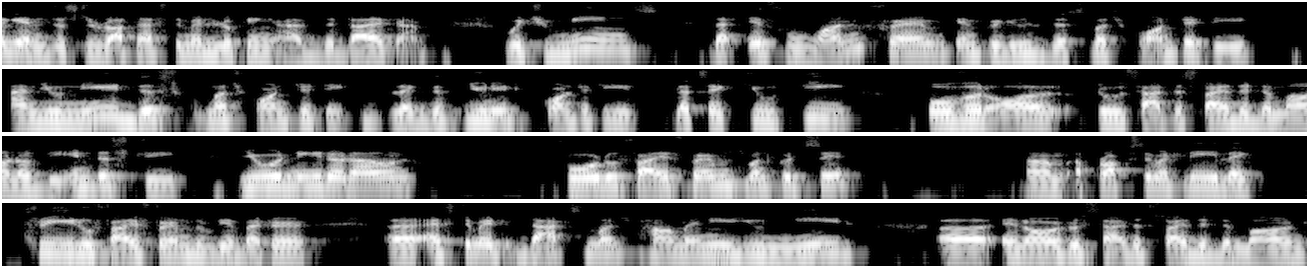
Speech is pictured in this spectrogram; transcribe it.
again, just a rough estimate looking at the diagram, which means that if one firm can produce this much quantity and you need this much quantity, like this, you need quantity, let's say QT overall to satisfy the demand of the industry, you would need around four to five firms, one could say. Um, approximately like three to five firms would be a better uh, estimate. That's much how many you need uh, in order to satisfy the demand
